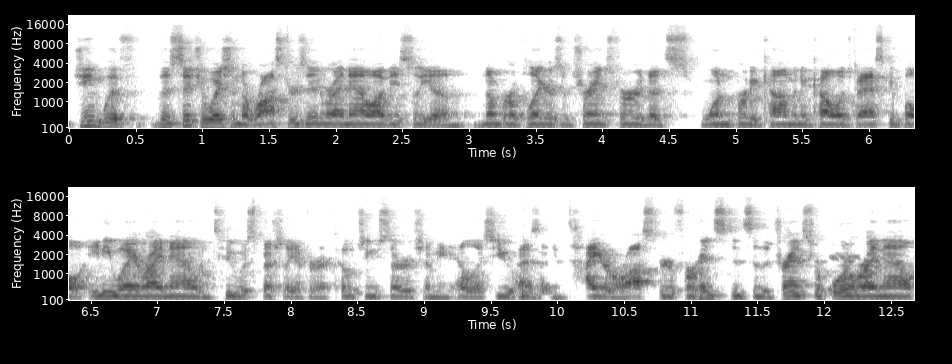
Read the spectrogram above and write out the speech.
Gene, with the situation the roster's in right now, obviously a number of players have transferred. That's one pretty common in college basketball anyway, right now, and two, especially after a coaching search. I mean, LSU has an entire roster, for instance, in the transfer portal right now.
